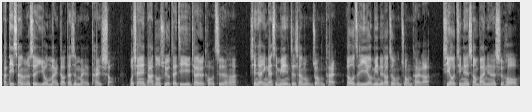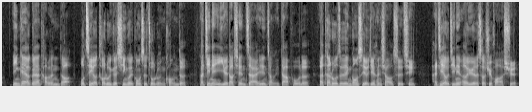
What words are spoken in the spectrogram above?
那第三种就是有买到，但是买的太少。我相信大多数有在积极交易的投资人啊，现在应该是面临这三种状态，而我自己也有面对到这种状态啦。其实我今年上半年的时候，应该有跟他讨论到，我自己有投入一个新贵公司做轮框的。那今年一月到现在已经涨了一大波了。而投入这间公司有一件很小的事情，还记得我今年二月的时候去滑雪，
